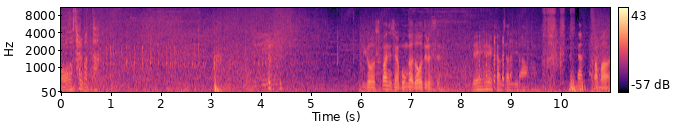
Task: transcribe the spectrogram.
오, 살 많다. 이거 수반이 제가 뭔가 넣어드렸어요. 네 감사합니다 아마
